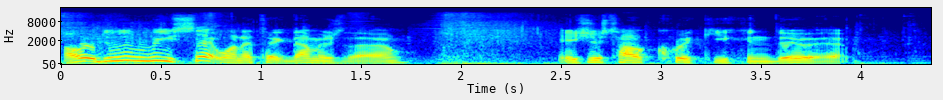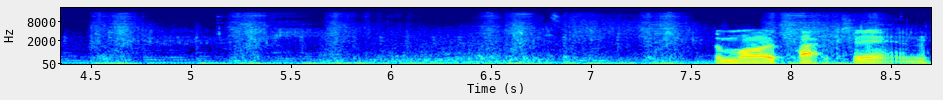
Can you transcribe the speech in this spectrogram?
Oh, it doesn't reset when I take damage though. It's just how quick you can do it. The more attacks in.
